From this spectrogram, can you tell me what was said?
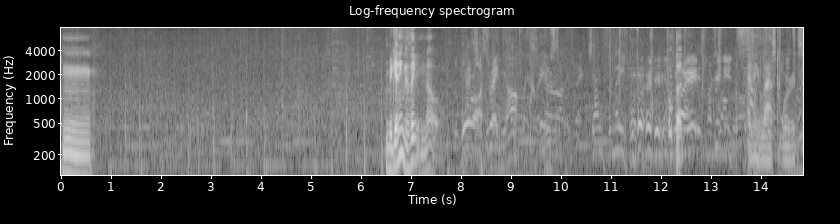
Hmm. I'm beginning to think no. What the? Any last words?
